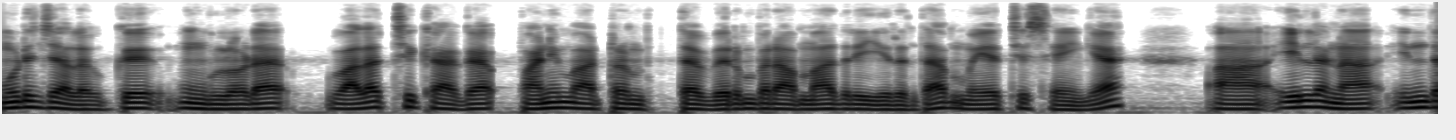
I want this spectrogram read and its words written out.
முடிஞ்ச அளவுக்கு உங்களோட வளர்ச்சிக்காக பணிமாற்றத்தை விரும்புகிற மாதிரி இருந்தால் முயற்சி செய்யுங்க. இல்லைனா இந்த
